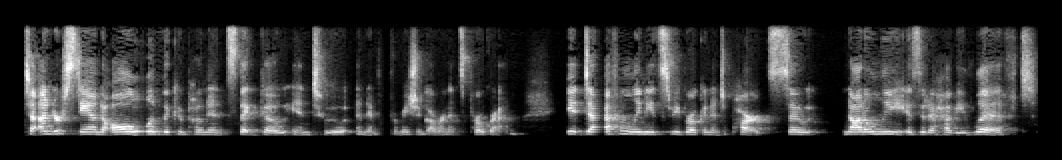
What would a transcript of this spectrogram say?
to understand all of the components that go into an information governance program. It definitely needs to be broken into parts. So, not only is it a heavy lift,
